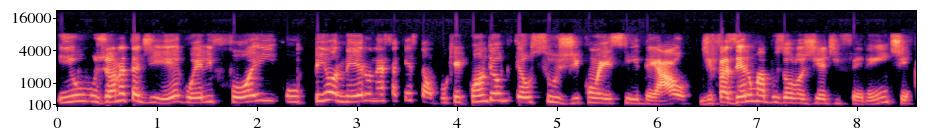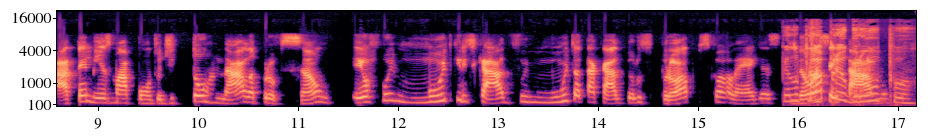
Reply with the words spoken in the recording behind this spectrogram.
E o Jonathan Diego, ele foi o pioneiro nessa questão, porque quando eu, eu surgi com esse ideal de fazer uma busologia diferente, até mesmo a ponto de torná-la profissão, eu fui muito criticado, fui muito atacado pelos próprios colegas. Pelo não próprio grupo.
